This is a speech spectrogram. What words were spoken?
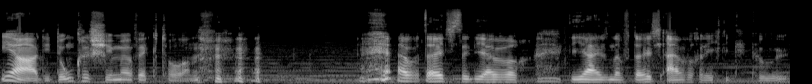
Ja, die Dunkelschimmervektoren. auf Deutsch sind die einfach, die heißen auf Deutsch einfach richtig cool.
